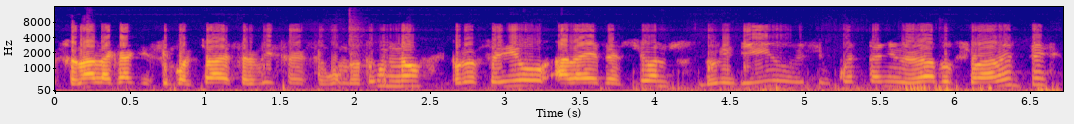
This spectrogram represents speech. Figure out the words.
personal acá que se encontraba de servicio de segundo turno procedió a la detención de un individuo de 50 años de edad aproximadamente,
